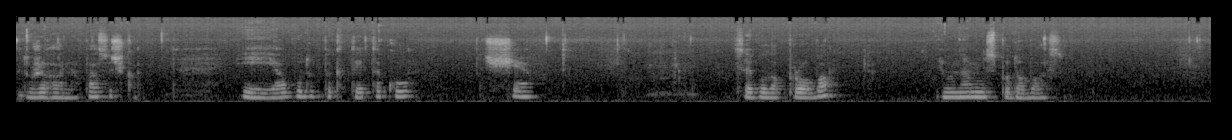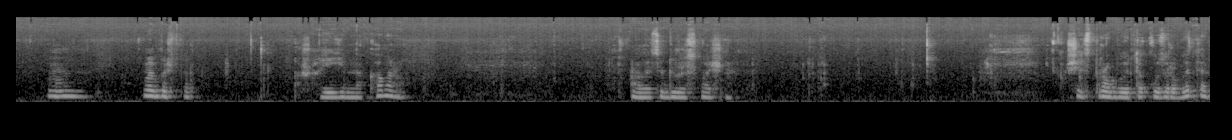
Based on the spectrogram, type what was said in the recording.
Дуже гарна пасочка. І я буду пекти таку ще. Це була проба, і вона мені сподобалась. М. Вибачте, що я їм на камеру. Але це дуже смачно. Ще спробую таку зробити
